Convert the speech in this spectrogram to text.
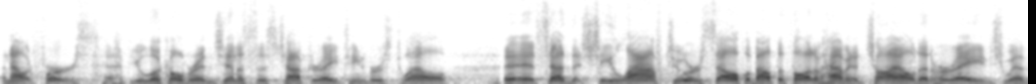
And now, at first, if you look over in Genesis chapter 18, verse 12, it said that she laughed to herself about the thought of having a child at her age when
